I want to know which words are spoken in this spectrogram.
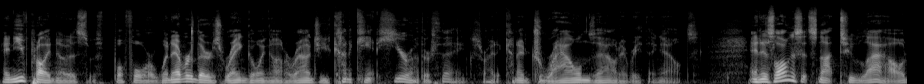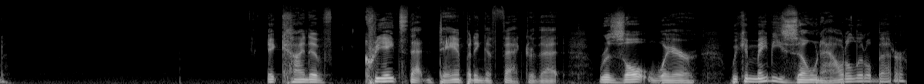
And you've probably noticed before, whenever there's rain going on around you, you kind of can't hear other things, right? It kind of drowns out everything else. And as long as it's not too loud, it kind of creates that dampening effect or that result where we can maybe zone out a little better.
